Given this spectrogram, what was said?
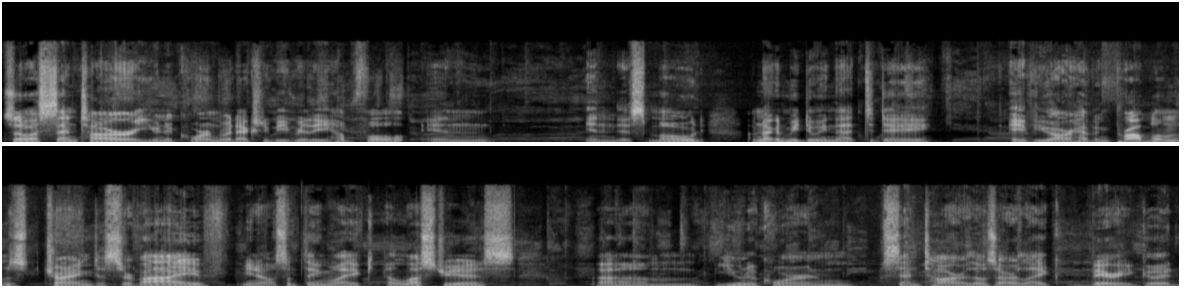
So a centaur or a unicorn would actually be really helpful in in this mode. I'm not going to be doing that today. If you are having problems trying to survive, you know, something like illustrious, um, unicorn, centaur, those are like very good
